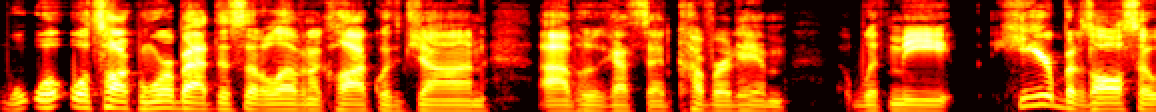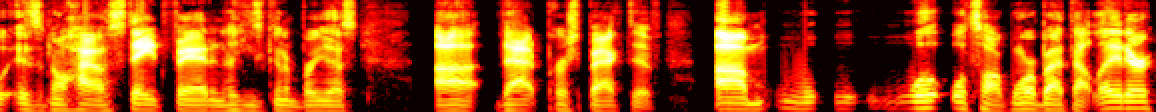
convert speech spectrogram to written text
we'll, we'll talk more about this at eleven o'clock with John, uh, who, like I said, covered him with me here, but is also is an Ohio State fan, and he's going to bring us uh, that perspective. Um, we'll we'll talk more about that later.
